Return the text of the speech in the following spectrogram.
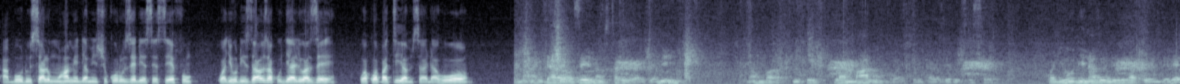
Abudu Salum Mohamed ameshukuru ZSSF kwa juhudi zao za kujali wazee kwa kuwapatia msaada huo. na idara ya wazee na ustawi wa jamii, naomba nitoe maalum kwa shirika la ZSSF kwa juhudi inazoendelea kuendelea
